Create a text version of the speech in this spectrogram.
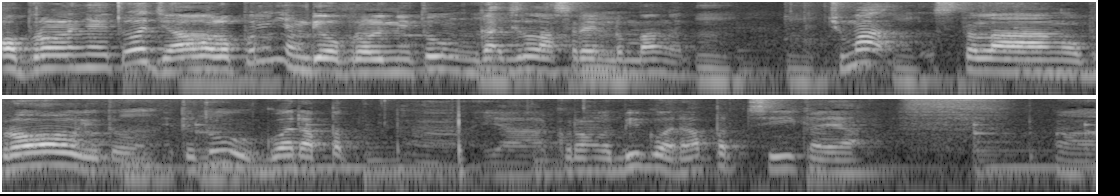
obrolannya itu aja. Walaupun yang diobrolin itu nggak jelas random banget. Hmm, hmm. cuma setelah ngobrol gitu itu tuh gua dapet. Nah, ya kurang lebih gua dapet sih kayak eh,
